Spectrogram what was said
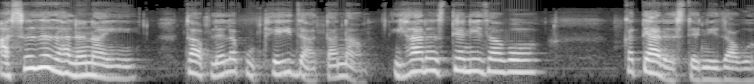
असं जर झालं नाही तर आपल्याला कुठेही जाताना ह्या रस्त्याने जावं का त्या रस्त्याने जावं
